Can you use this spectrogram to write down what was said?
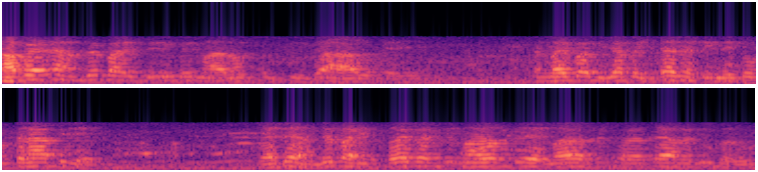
આપડે એને સમજે પાડી દઈએ મારો મારી પાસે બીજા પૈસા નથી, નહીં તો ઉત્તર આપી દે ત્યારે સમજે પાડી સો પૈસા મારો ત્યાં શું કરું?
